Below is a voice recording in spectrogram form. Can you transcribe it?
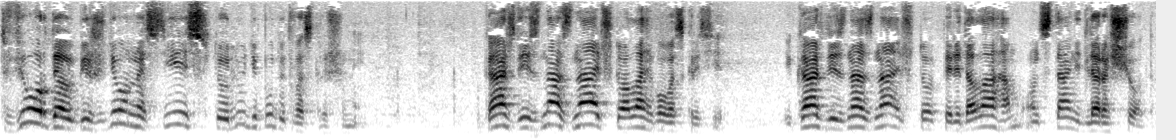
твердая убежденность есть, что люди будут воскрешены. Каждый из нас знает, что Аллах его воскресит. И каждый из нас знает, что перед Аллахом он станет для расчета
